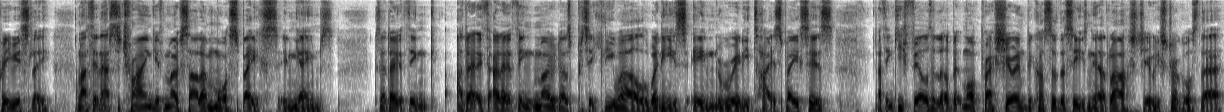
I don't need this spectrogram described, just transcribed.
previously, and I think that's to try and give Mo Salah more space in games because I don't think I don't I don't think Mo does particularly well when he's in really tight spaces. I think he feels a little bit more pressure, and because of the season he had last year, he struggles there.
